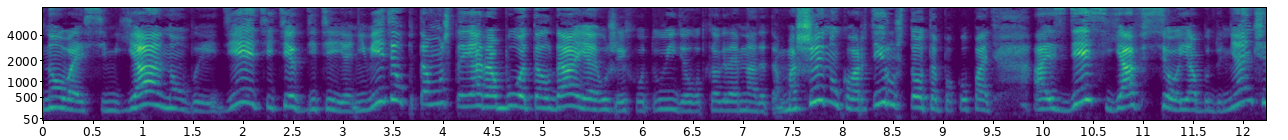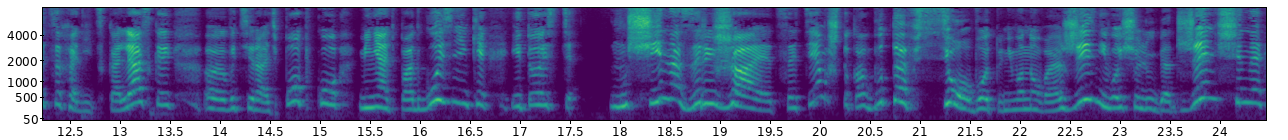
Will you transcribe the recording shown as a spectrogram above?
новая семья, новые дети, тех детей я не видел, потому что я работал, да, я уже их вот увидел, вот когда им надо там машину, квартиру, что-то покупать, а здесь я все, я буду нянчиться, ходить с коляской, э, вытирать попку, менять подгузники, и то есть мужчина заряжается тем, что как будто все, вот у него новая жизнь, его еще любят женщины,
